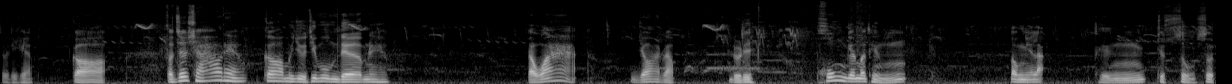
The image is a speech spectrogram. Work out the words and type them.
สวัสดีครับ ก็ตอนเช้าเช้าๆเนี่ยก็มาอยู่ที่มุมเดิมนะครับ แต่ว่ายอดแบบดูดิ พุ่งจนมาถึงตรงนี้แหละถึงจุดสูงสุด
